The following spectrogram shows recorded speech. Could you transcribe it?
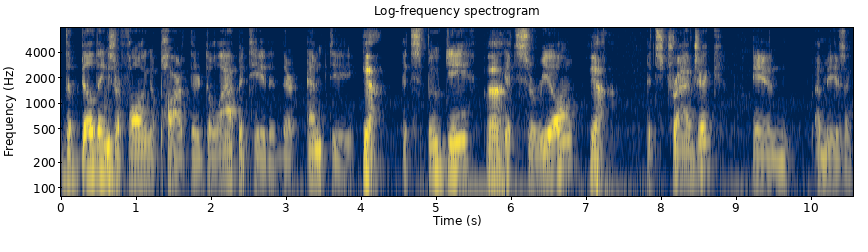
The buildings are falling apart. They're dilapidated. They're empty. Yeah. It's spooky. Uh. It's surreal. Yeah. It's tragic and amazing.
